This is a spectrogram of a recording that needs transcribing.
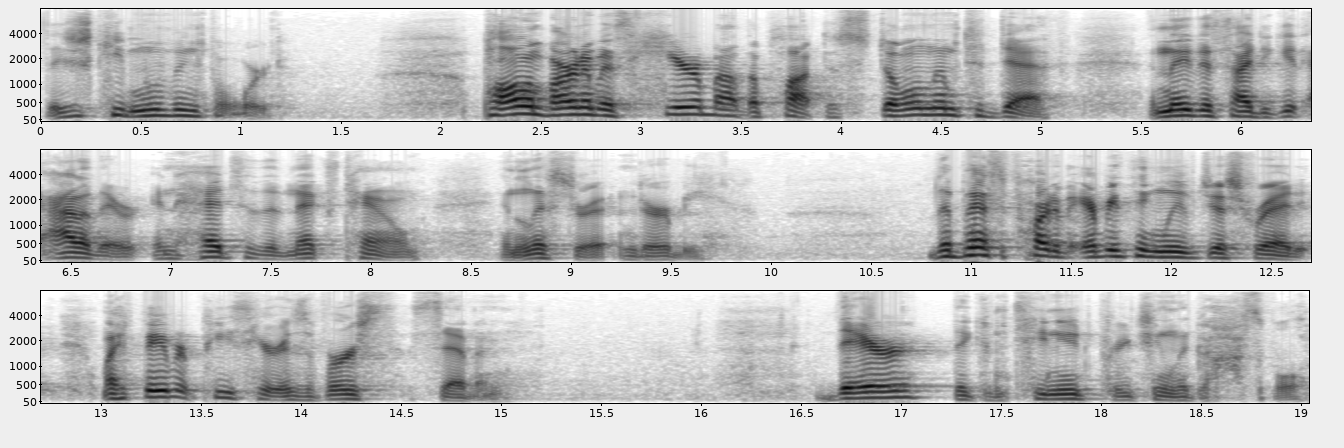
They just keep moving forward. Paul and Barnabas hear about the plot to stone them to death, and they decide to get out of there and head to the next town in Lystra and Derbe. The best part of everything we've just read, my favorite piece here is verse 7. There, they continued preaching the gospel.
